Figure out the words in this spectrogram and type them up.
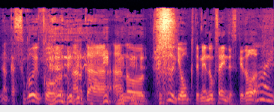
なんかすごいこう、なんか、あの、手続き多くてめんどくさいんですけど、はい、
